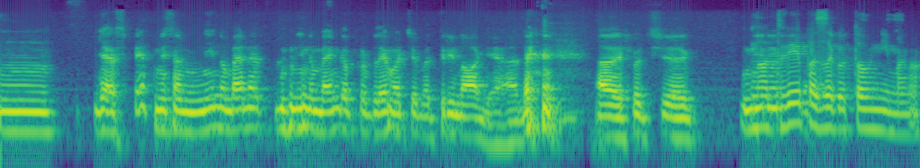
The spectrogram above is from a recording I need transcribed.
Mm. Ja, spet mislim, ni, nobene, ni nobenega problema, če ima tri noge. Veš, pač, eh, no, dve pa zagotovo nima. No.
